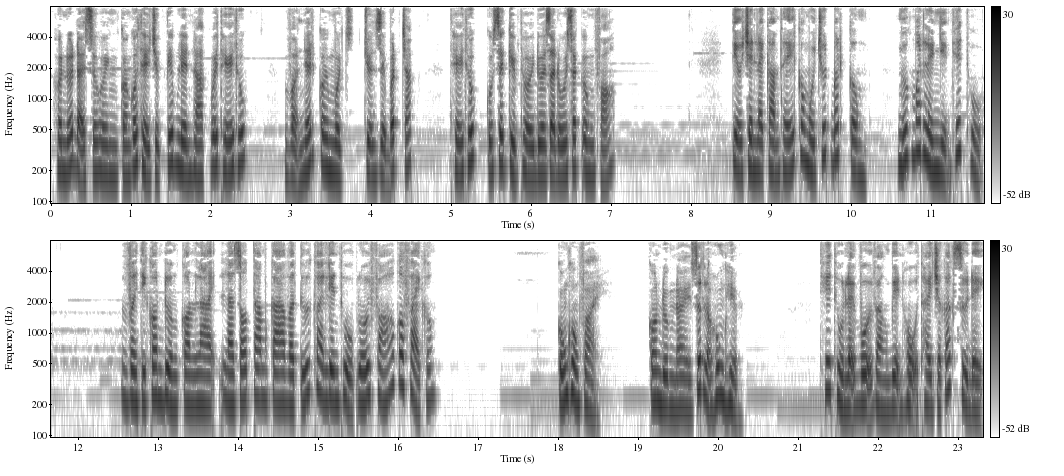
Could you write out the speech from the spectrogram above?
Hơn nữa đại sư huynh còn có thể trực tiếp liên lạc với thế thúc. Vạn nhất coi một chuyện gì bất chắc thế thúc cũng sẽ kịp thời đưa ra đối sách ứng phó tiểu trần lại cảm thấy có một chút bất công ngước mắt lên nhìn thiết thủ. Vậy thì con đường còn lại là do tam ca và tứ ca liên thủ đối phó có phải không? Cũng không phải. Con đường này rất là hung hiểm. Thiết thủ lại vội vàng biện hộ thay cho các sư đệ.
